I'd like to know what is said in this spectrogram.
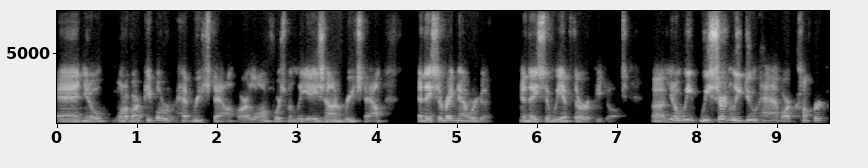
And, you know, one of our people had reached out, our law enforcement liaison reached out, and they said, right now we're good. And they said, we have therapy dogs. Uh, you know, we, we certainly do have our comfort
